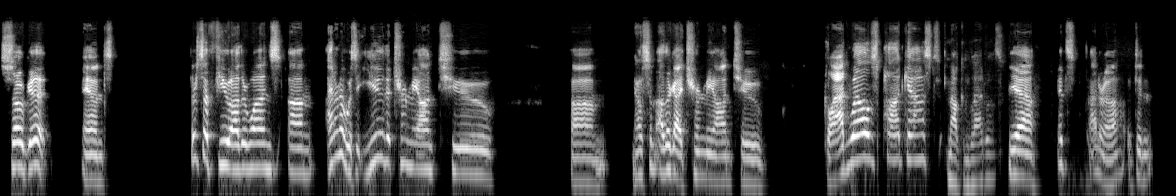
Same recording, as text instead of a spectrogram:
So good. And there's a few other ones. Um, I don't know. Was it you that turned me on to? Um, no, some other guy turned me on to Gladwell's podcast. Malcolm Gladwell's. Yeah, it's I don't know. It didn't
